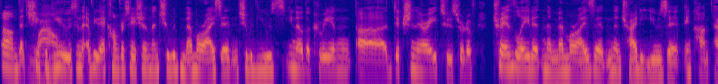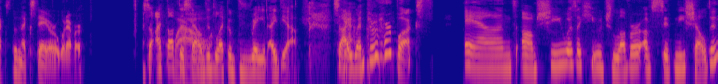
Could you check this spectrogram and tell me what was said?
um, that she Wow. could use in everyday conversation. And then she would memorize it and she would use, you know, the Korean, uh, dictionary to sort of translate it and then memorize it and then try to use it in context the next day or whatever. So I thought this sounded like a great idea. So I went through her books and um, she was a huge lover of Sidney Sheldon.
